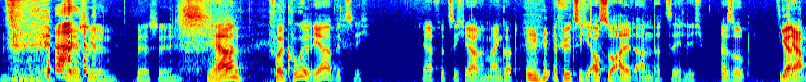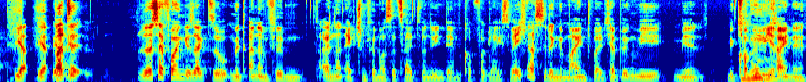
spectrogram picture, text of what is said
sehr schön, sehr schön. Ja, voll cool. Ja, witzig. Ja, 40 Jahre, mein Gott. Mhm. Er fühlt sich auch so alt an, tatsächlich. Also, ja. Ja, ja, ja Warte, ja. Du hast ja vorhin gesagt, so mit anderen Filmen, anderen Actionfilmen aus der Zeit, wenn du ihn in deinem Kopf vergleichst. Welche hast du denn gemeint? Weil ich habe irgendwie mir, mir kommt irgendwie keine.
